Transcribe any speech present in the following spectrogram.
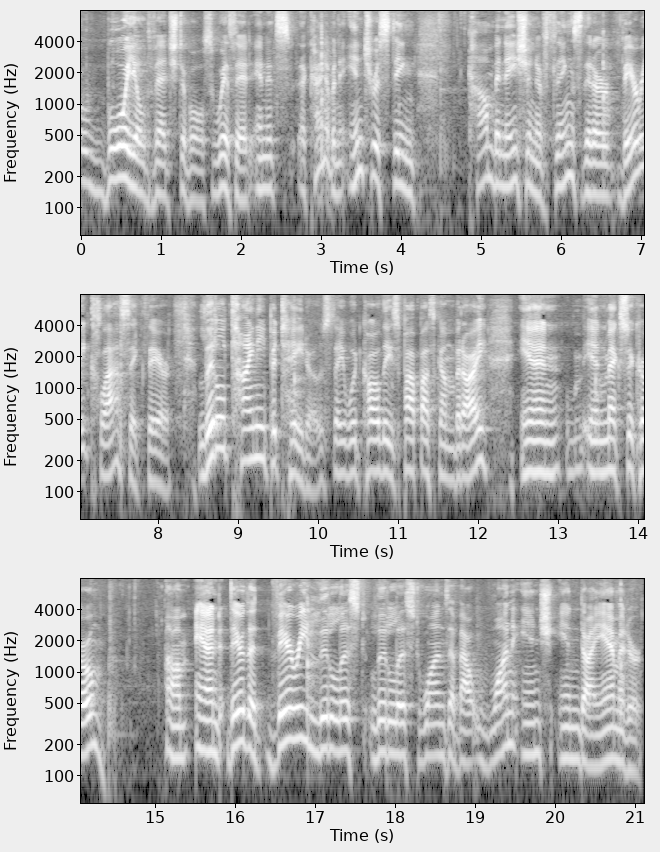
boiled vegetables with it, and it's a kind of an interesting combination of things that are very classic there. Little tiny potatoes, they would call these papas cambray in, in Mexico. Um, and they're the very littlest, littlest ones, about one inch in diameter.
